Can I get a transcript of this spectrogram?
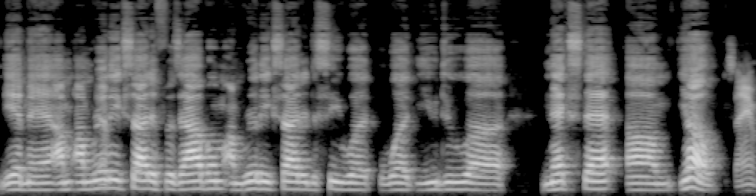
Yeah, man. I'm I'm really excited for his album. I'm really excited to see what what you do uh next stat. Um yo. Same.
